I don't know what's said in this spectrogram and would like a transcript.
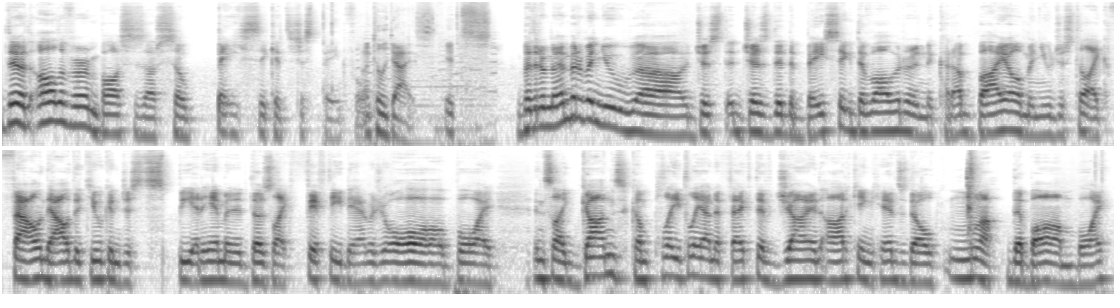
Dude, all the Worm bosses are so basic. It's just painful. until he dies. It's But remember when you uh, just just did the basic Devourer in the corrupt biome, and you just like found out that you can just spear him and it does like fifty damage. Oh boy! It's like guns completely ineffective. Giant arcing hits though. Mwah, the bomb, boy.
